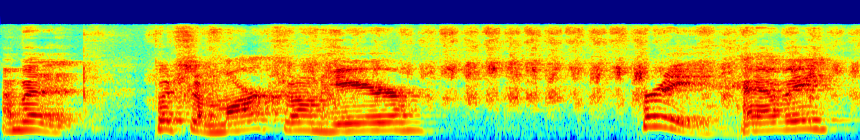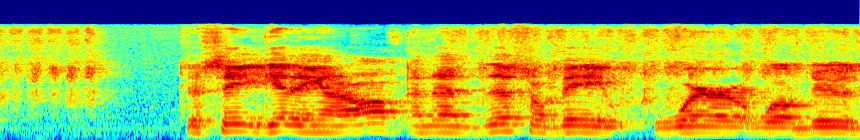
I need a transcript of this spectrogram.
I'm going to put some marks on here, pretty heavy to see getting it off and then this will be where we'll do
